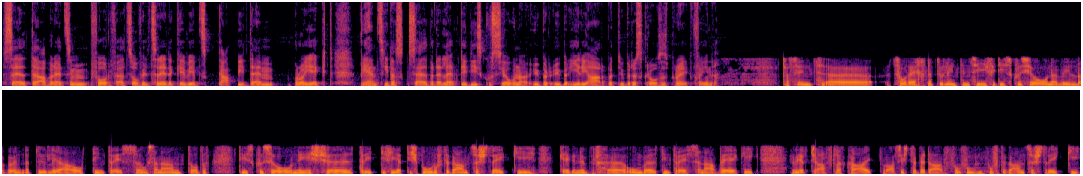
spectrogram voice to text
Selten aber hat es im Vorfeld so viel zu reden gegeben wie jetzt gerade bei diesem Projekt. Wie haben Sie das selber erlebt, die Diskussionen über, über Ihre Arbeit, über das großes Projekt von Ihnen? Das sind äh, zu Recht natürlich intensive Diskussionen, weil da gehen natürlich auch die Interessen auseinander. Oder? Die Diskussion ist äh, dritte, vierte Spur auf der ganzen Strecke gegenüber äh, Umweltinteressenabwägung, Wirtschaftlichkeit, was ist der Bedarf auf, auf der ganzen Strecke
